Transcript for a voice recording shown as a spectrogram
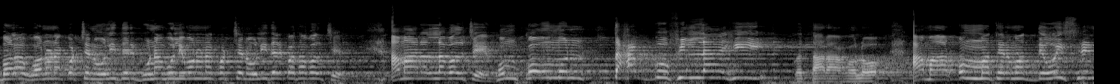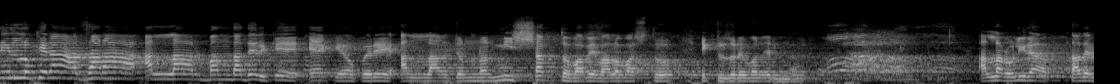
বলা গণনা করছেন, অলিদের গুণাবলী বর্ণনা করছেন, অলিদের কথা বলছেন। আমার আল্লাহ বলছে, হুম কৌমুন তাহাব্বু ফিল্লাহি। তারা হলো আমার উম্মতের মধ্যে ওই শ্রেণির লোকেরা যারা আল্লাহর বান্দাদেরকে একে অপরে আল্লাহর জন্য নিঃস্বার্থভাবে ভালোবাসতো। একটু জোরে বলেন না। আল্লাহর অলিরা তাদের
